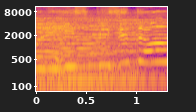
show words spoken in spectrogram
Por explicitão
